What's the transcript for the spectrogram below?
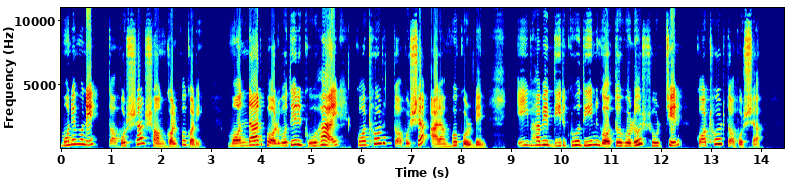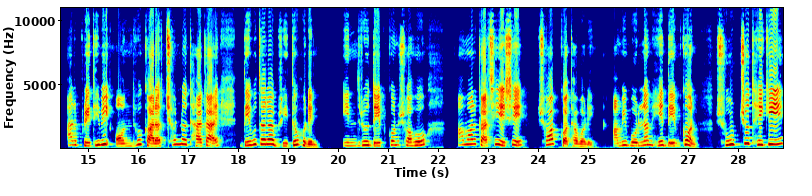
মনে মনে তপস্যার সংকল্প করে। মন্দার পর্বতের গুহায় কঠোর তপস্যা আরম্ভ করলেন। এইভাবে দীর্ঘদিন গত হলো সূর্যের কঠোর তপস্যা। আর পৃথিবী অন্ধকারাচ্ছন্ন থাকায় দেবতারা ভৃত হলেন। ইন্দ্র দেবগণ সহ আমার কাছে এসে সব কথা বলে। আমি বললাম, হে দেবগণ, সূর্য থেকে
